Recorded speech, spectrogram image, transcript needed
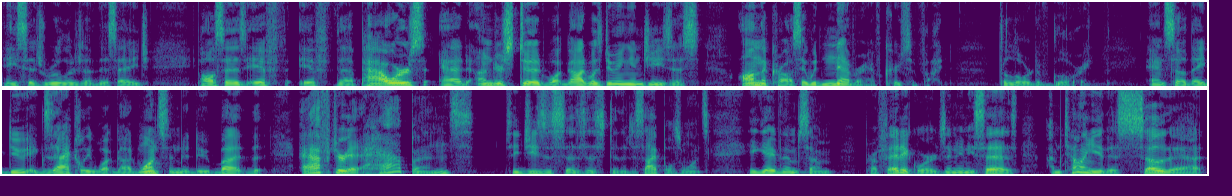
he says rulers of this age, Paul says if if the powers had understood what God was doing in Jesus on the cross, they would never have crucified the Lord of glory. And so they do exactly what God wants them to do. But the, after it happens, see, Jesus says this to the disciples once. He gave them some prophetic words. And then he says, I'm telling you this so that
